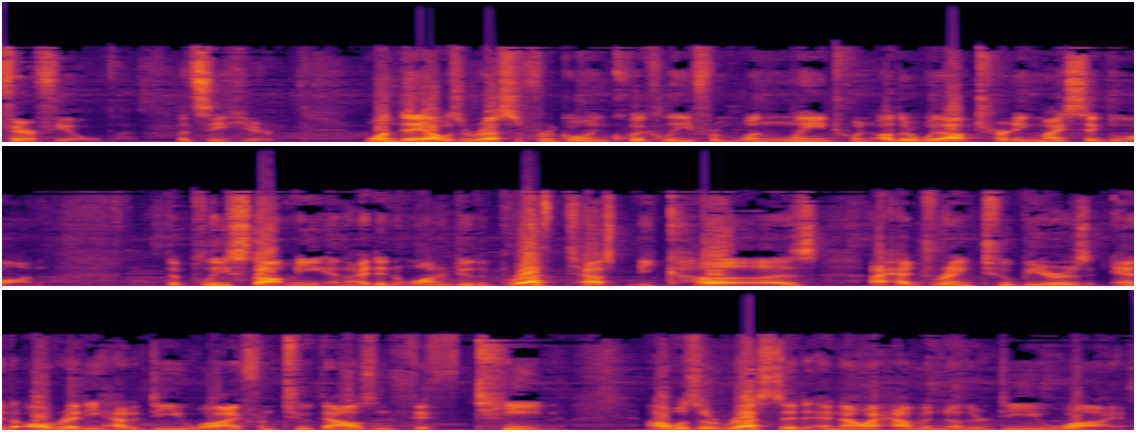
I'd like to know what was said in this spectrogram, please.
Fairfield. Let's see here. One day I was arrested for going quickly from one lane to another without turning my signal on. The police stopped me and I didn't want to do the breath test because I had drank two beers and already had a DUI from 2015. I was arrested and now I have another DUI.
